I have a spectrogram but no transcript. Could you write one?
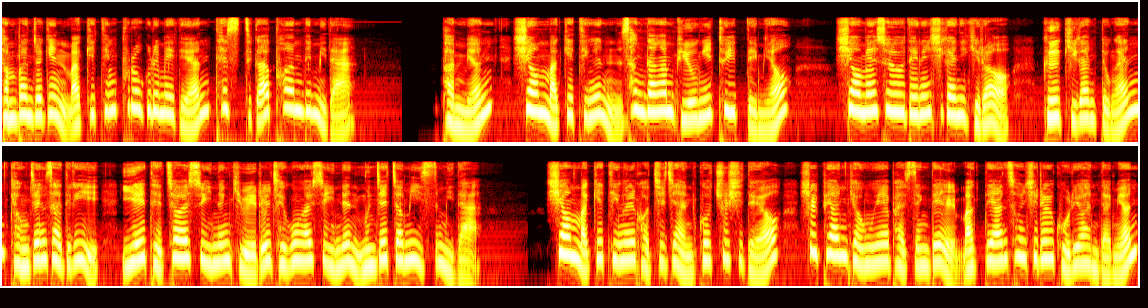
전반적인 마케팅 프로그램에 대한 테스트가 포함됩니다. 반면 시험 마케팅은 상당한 비용이 투입되며 시험에 소요되는 시간이 길어 그 기간 동안 경쟁사들이 이에 대처할 수 있는 기회를 제공할 수 있는 문제점이 있습니다. 시험 마케팅을 거치지 않고 출시되어 실패한 경우에 발생될 막대한 손실을 고려한다면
